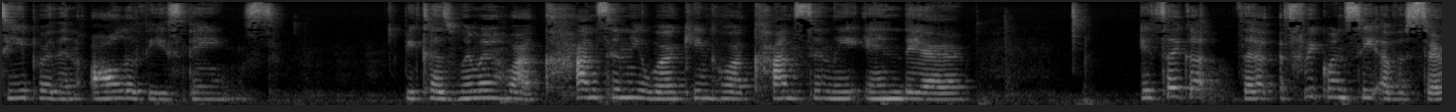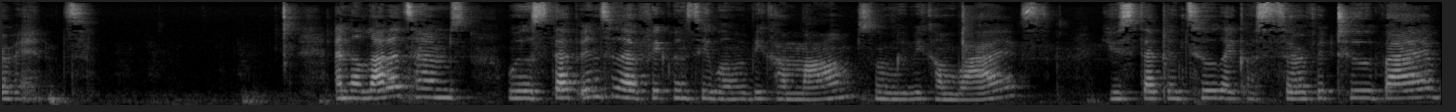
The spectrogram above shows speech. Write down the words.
deeper than all of these things. Because women who are constantly working, who are constantly in their, it's like a, the frequency of a servant. And a lot of times we'll step into that frequency when we become moms, when we become wives. You step into like a servitude vibe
